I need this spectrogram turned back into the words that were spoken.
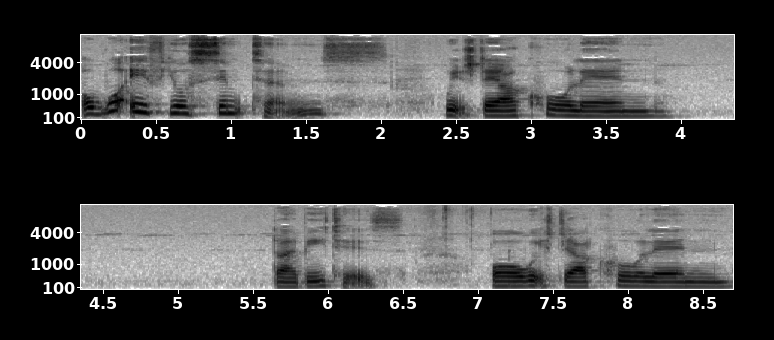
Or what if your symptoms, which they are calling diabetes, or which they are calling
